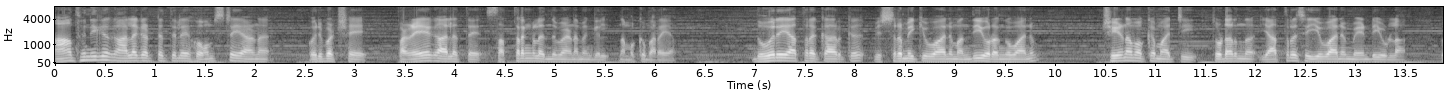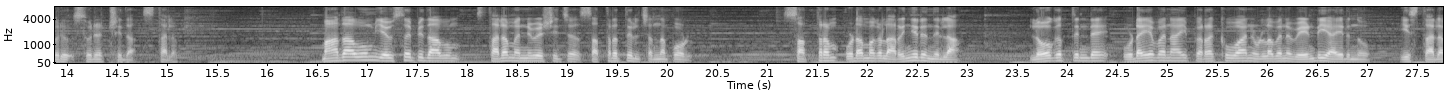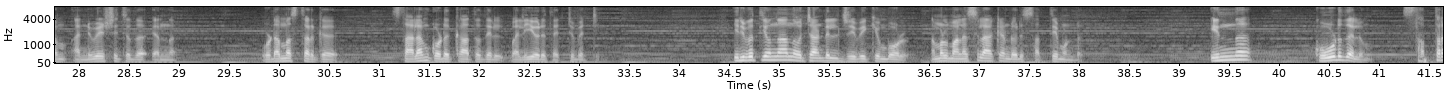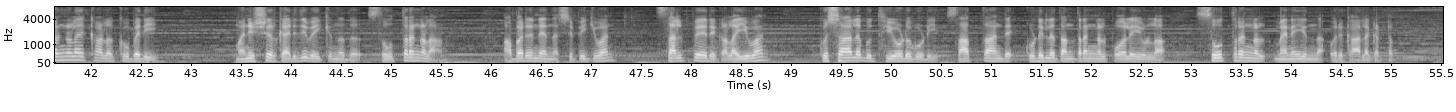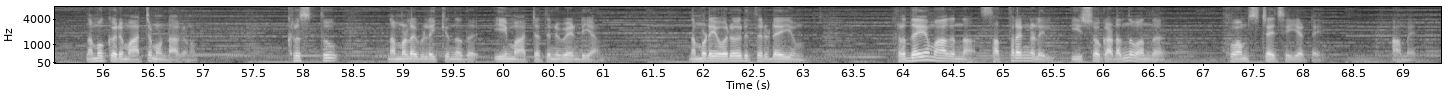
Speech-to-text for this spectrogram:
ആധുനിക കാലഘട്ടത്തിലെ home stay ആണ് ഒരുപക്ഷെ പഴയ കാലത്തെ സത്രങ്ങൾ എന്ന് വേണമെങ്കിൽ നമുക്ക് പറയാം. ദൂരയാത്രക്കാർക്ക് വിശ്രമിക്കുവാനും അന്തിയുറങ്ങുവാനും ക്ഷീണമൊക്കെ മാറ്റി തുടർന്ന് യാത്ര ചെയ്യുവാനും വേണ്ടിയുള്ള ഒരു സുരക്ഷിത സ്ഥലം. മാതാവും യൗസപിതാവും സ്ഥലം അന്വേഷിച്ച് സത്രത്തിൽ ചെന്നപ്പോൾ സത്രം ഉടമകൾ അറിഞ്ഞിരുന്നില്ല. ലോകത്തിന്റെ ഉടയവനായി പിറക്കുവാനുള്ളവന് വേണ്ടിയായിരുന്നു ഈ സ്ഥലം അന്വേഷിച്ചത് എന്ന്. ഉടമസ്ഥർക്ക് സ്ഥലം കൊടുക്കാത്തതിൽ വലിയൊരു തെറ്റുപറ്റി. ഇരുപത്തിയൊന്നാം നൂറ്റാണ്ടിൽ ജീവിക്കുമ്പോൾ നമ്മൾ മനസ്സിലാക്കേണ്ട ഒരു സത്യമുണ്ട്. ഇന്ന് കൂടുതലും സത്രങ്ങളെക്കാളൊക്കെ ഉപരി മനുഷ്യർ കരുതി വയ്ക്കുന്നത് സൂത്രങ്ങളാണ്. അപരനെ നശിപ്പിക്കുവാൻ സൽപ്പേര് കളയുവാൻ കുശാലബുദ്ധിയോടുകൂടി സാത്താന്റെ കുടില തന്ത്രങ്ങൾ പോലെയുള്ള സൂത്രങ്ങൾ മെനയുന്ന ഒരു കാലഘട്ടം. നമുക്കൊരു മാറ്റമുണ്ടാകണം. ക്രിസ്തു നമ്മളെ വിളിക്കുന്നത് ഈ മാറ്റത്തിനു വേണ്ടിയാണ്. നമ്മുടെ ഓരോരുത്തരുടെയും ഹൃദയമാകുന്ന സത്രങ്ങളിൽ ഈശോ കടന്നു വന്ന് ഹോം സ്റ്റേ ചെയ്യട്ടെ. ആമേൻ.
